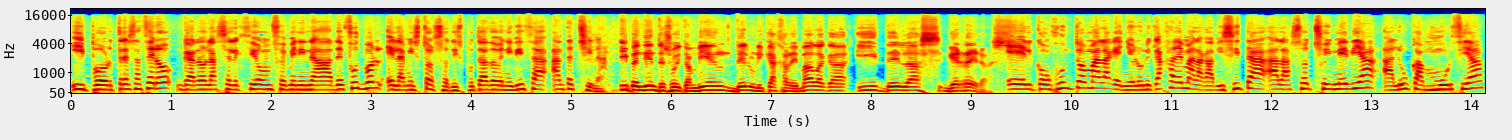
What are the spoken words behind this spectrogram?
Y por 3 a 0 ganó la selección femenina de fútbol el amistoso disputado en Ibiza ante China. Y pendientes hoy también del Unicaja de Málaga y de las Guerreras. El conjunto malagueño, el Unicaja de Málaga, visita a las 8 y media a Luca Murcia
